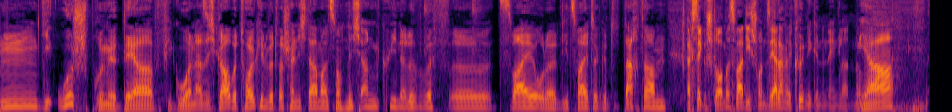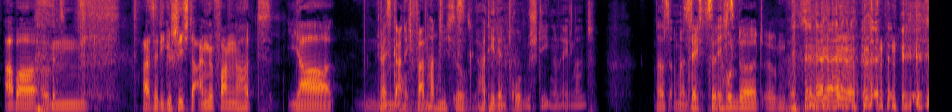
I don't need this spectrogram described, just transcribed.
Mm, die Ursprünge der Figuren. Also ich glaube, Tolkien wird wahrscheinlich damals noch nicht an Queen Elizabeth äh, II oder die zweite gedacht haben. Als der gestorben ist, war die schon sehr lange Königin in England. Ne? Ja, aber ähm, als er die Geschichte angefangen hat, ja. Ich weiß gar nicht, wann hat, so ist, hat die den Thron bestiegen in England? War das irgendwann 1600 irgendwas?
